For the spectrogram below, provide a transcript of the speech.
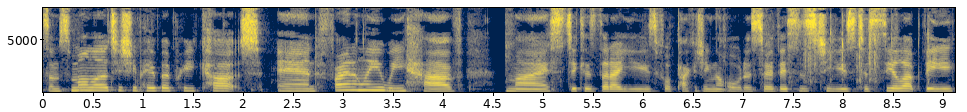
some smaller tissue paper pre-cut and finally we have my stickers that I use for packaging the orders. So this is to use to seal up the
